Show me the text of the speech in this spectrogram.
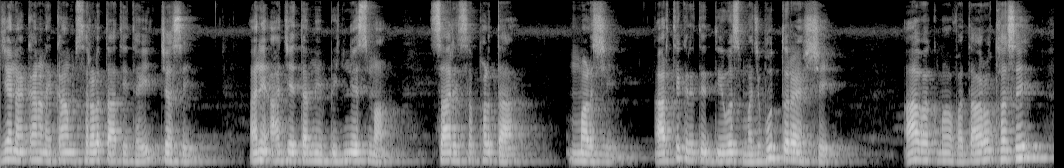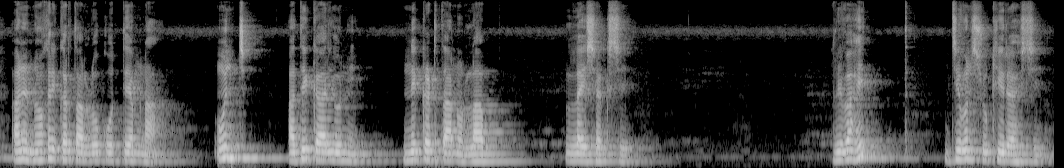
જેના કારણે કામ સરળતાથી થઈ જશે અને આજે તમે બિઝનેસમાં સારી સફળતા મળશે. આર્થિક રીતે દિવસ મજબૂત રહેશે. આવકમાં વધારો થશે અને નોકરી કરતા લોકો તેમના ઉચ્ચ અધિકારીઓની નિકટતાનો લાભ લઈ શકશે. વિવાહિત જીવન સુખી રહેશે.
